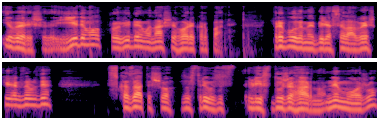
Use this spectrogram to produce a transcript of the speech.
і вирішили. Їдемо, провідаємо наші гори Карпати. Прибули ми біля села Вишків, як завжди. Сказати, що зустрів ліс дуже гарно, не можу,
